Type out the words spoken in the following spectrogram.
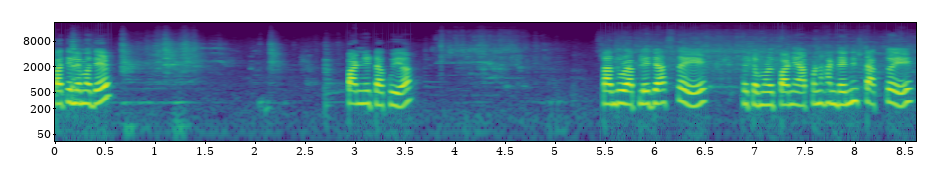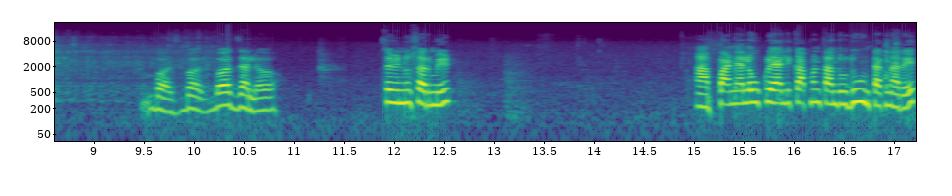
पातेल्यामध्ये पाणी टाकूया. तांदूळ आपले जास्त आहे त्याच्यामुळे पाणी आपण हांड्यानीच आहे बस बस बस झालं. चवीनुसार मीठ. हां पाण्याला उकळी आली का आपण तांदूळ धुवून टाकणार आहेत.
